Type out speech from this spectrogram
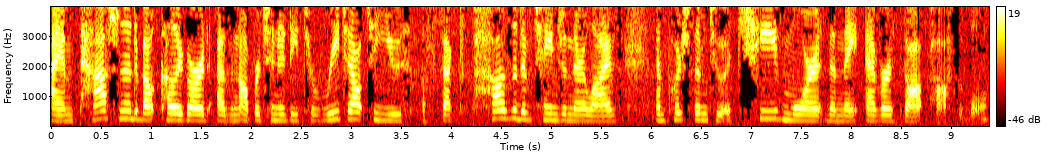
I am passionate about Color Guard as an opportunity to reach out to youth, affect positive change in their lives, and push them to achieve more than they ever thought possible.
